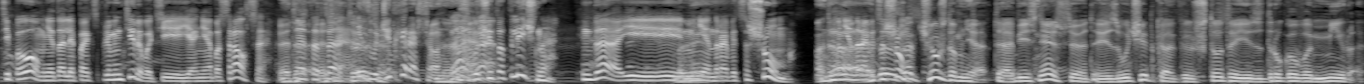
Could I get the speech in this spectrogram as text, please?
Типа, о, мне дали поэкспериментировать, и я не обосрался. Это- это так. тоже- И звучит хорошо. Да. Звучит отлично. Да, и, и Блин. мне нравится шум. Да, мне нравится это шум. так чуждо мне. Ты объясняешь все это и звучит как что-то из другого мира.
